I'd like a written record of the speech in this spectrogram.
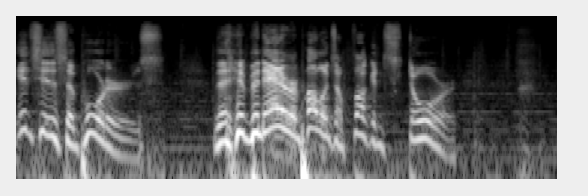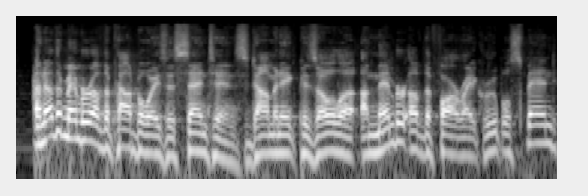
It's his supporters. The Banana Republic's a fucking store. Another member of the Proud Boys is sentenced. Dominic Pezzola, a member of the far right group, will spend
